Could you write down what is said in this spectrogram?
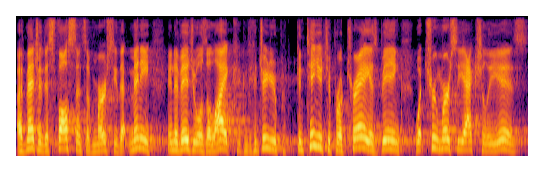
I've mentioned this false sense of mercy that many individuals alike continue, continue to portray as being what true mercy actually is.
